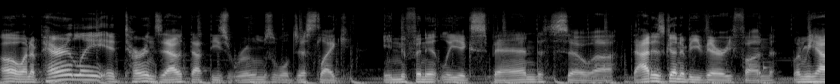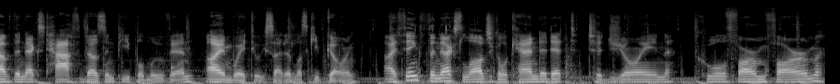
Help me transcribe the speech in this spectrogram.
Oh, and apparently it turns out that these rooms will just like infinitely expand. So uh, that is going to be very fun. When we have the next half dozen people move in, I'm way too excited. Let's keep going. I think the next logical candidate to join Cool Farm Farm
